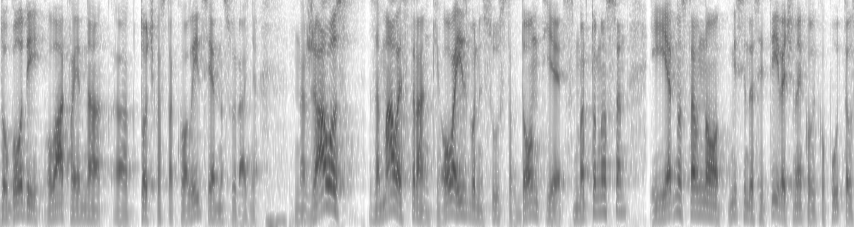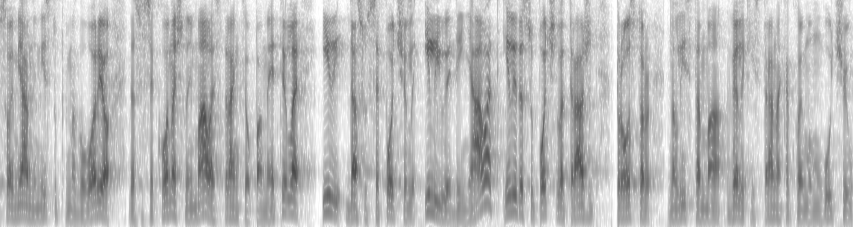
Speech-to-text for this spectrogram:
dogodi ovakva jedna točkasta koalicija, jedna suradnja. Nažalost, za male stranke ovaj izborni sustav DONT je smrtonosan i jednostavno mislim da si ti već nekoliko puta u svojim javnim istupima govorio da su se konačno i male stranke opametile ili da su se počeli ili ujedinjavati ili da su počele tražiti prostor na listama velikih stranaka koje im omogućuju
